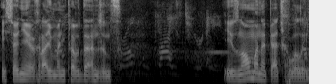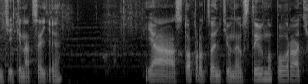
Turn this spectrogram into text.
І сьогодні я граю в Minecraft Dungeons. І знову в мене 5 хвилин тільки на це є. Я 100% не встигну пограти,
